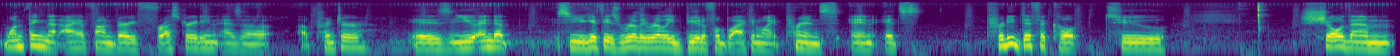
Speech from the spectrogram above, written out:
One thing that I have found very frustrating as a, a printer is you end up so you get these really, really beautiful black and white prints and it's pretty difficult to show them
